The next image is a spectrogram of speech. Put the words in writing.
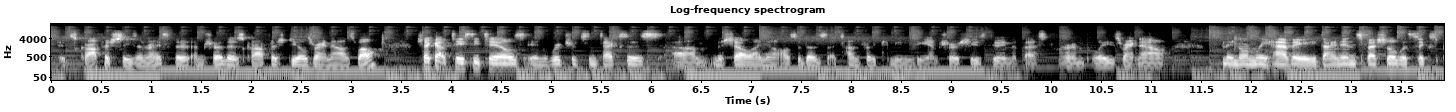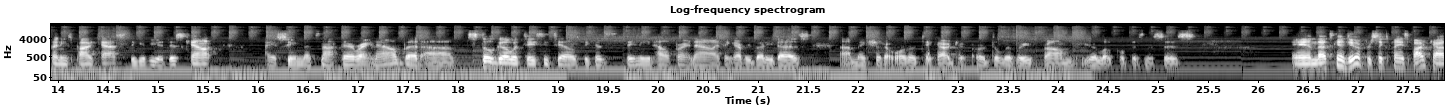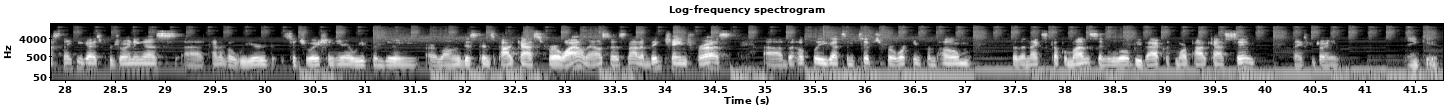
it's crawfish season, right? So there, I'm sure there's crawfish deals right now as well. Check out Tasty Tales in Richardson, Texas. Um, Michelle, I know, also does a ton for the community. I'm sure she's doing the best for her employees right now. They normally have a dine in special with Six Pennies Podcast to give you a discount. I assume that's not there right now, but uh, still go with Tasty Tales because they need help right now. I think everybody does. Uh, make sure to order takeout or delivery from your local businesses. And that's going to do it for Six Pennies Podcast. Thank you guys for joining us. Uh, kind of a weird situation here. We've been doing our long distance podcast for a while now, so it's not a big change for us. Uh, but hopefully, you got some tips for working from home for the next couple months, and we'll be back with more podcasts soon. Thanks for joining. Thank you.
